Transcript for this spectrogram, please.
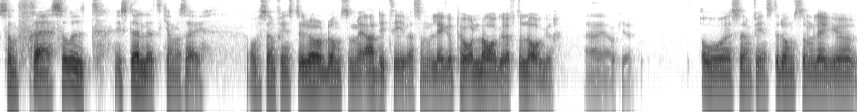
som fräser ut istället kan man säga. Och sen finns det då de som är additiva som lägger på lager efter lager. Ja, ja, okej. Och sen finns det de som lägger,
